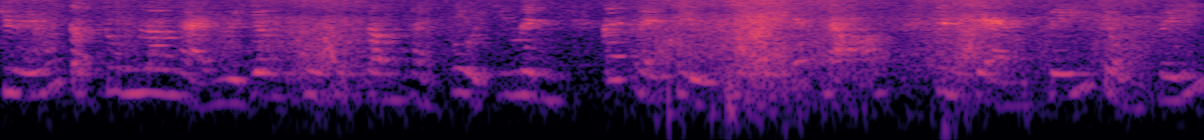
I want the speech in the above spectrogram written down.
Chủ yếu tập trung lo ngại người dân khu trung tâm thành phố Hồ Chí Minh có thể chịu chi phí đắt đỏ, tình trạng phí chồng phí.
